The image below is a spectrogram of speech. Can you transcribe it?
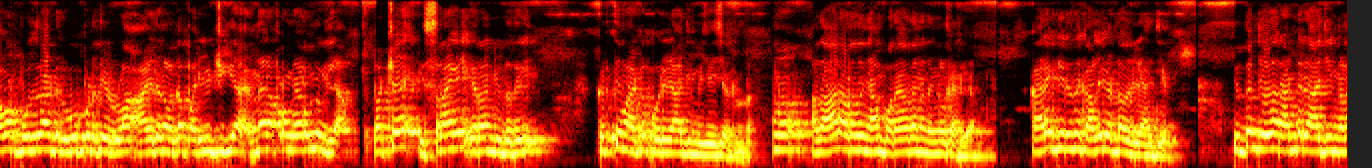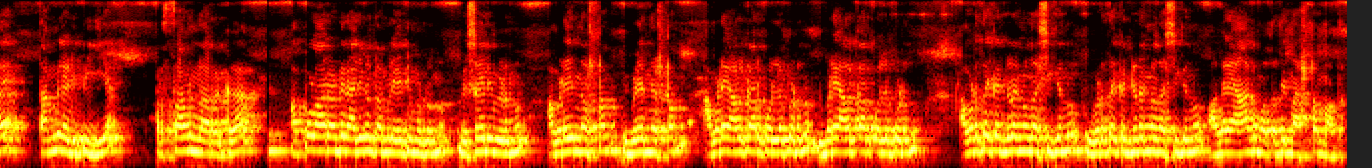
അവർ പുതുതായിട്ട് രൂപപ്പെടുത്തിയിട്ടുള്ള ആയുധങ്ങളൊക്കെ പരീക്ഷിക്കുക എന്നതിനപ്പുറം വേറൊന്നുമില്ല. പക്ഷേ ഇസ്രായേൽ ഇറാൻ യുദ്ധത്തിൽ കൃത്യമായിട്ടും ഒരു രാജ്യം വിജയിച്ചിട്ടുണ്ട്. അതാരാണെന്ന് ഞാൻ പറയാതെ തന്നെ നിങ്ങൾക്കറിയാം. കരയ്ക്കിരുന്ന് കളി കണ്ട ഒരു രാജ്യം. യുദ്ധം ചെയ്ത രണ്ട് രാജ്യങ്ങളെ തമ്മിലടിപ്പിക്കുക പ്രസ്താവനകൾ ഇറക്കുക അപ്പോൾ ആ രണ്ട് രാജ്യങ്ങൾ തമ്മിൽ ഏറ്റുമുട്ടുന്നു. മിസൈൽ വിടുന്നു അവിടെയും നഷ്ടം ഇവിടെയും നഷ്ടം. അവിടെ ആൾക്കാർ കൊല്ലപ്പെടുന്നു ഇവിടെ ആൾക്കാർ കൊല്ലപ്പെടുന്നു. അവിടുത്തെ കെട്ടിടങ്ങൾ നശിക്കുന്നു ഇവിടുത്തെ കെട്ടിടങ്ങൾ നശിക്കുന്നു. അങ്ങനെ ആകെ മൊത്തത്തിൽ നഷ്ടം മാത്രം.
